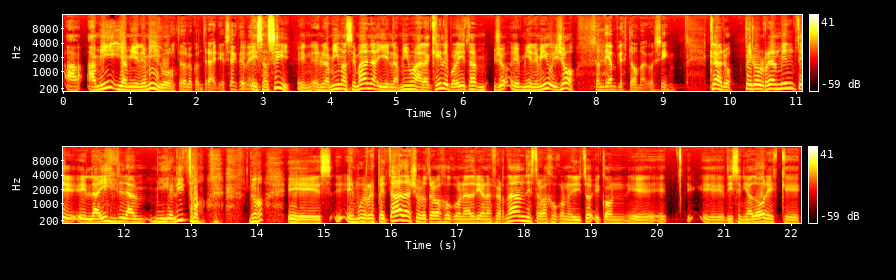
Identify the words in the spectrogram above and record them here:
a, mí y a mi enemigo. Y todo lo contrario, exactamente. Es así. En, la misma semana y en las mismas Araqueles, por ahí están yo, eh, mi enemigo y yo. Son de amplio estómago, sí. Claro, pero realmente eh, la isla Miguelito ¿no? es, muy respetada. Yo lo trabajo con Adriana Fernández, trabajo con, editor, eh, con eh, diseñadores que,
